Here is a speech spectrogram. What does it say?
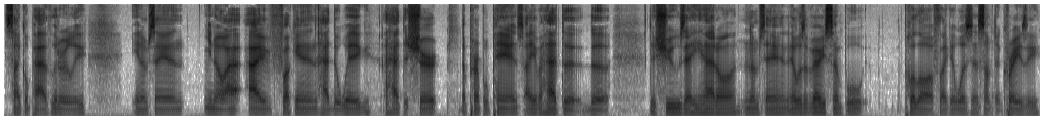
psychopath, literally. You know what I'm saying? You know, I I fucking had the wig, I had the shirt, the purple pants. I even had the the the shoes that he had on. You know what I'm saying? It was a very simple pull off. Like it wasn't something crazy.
